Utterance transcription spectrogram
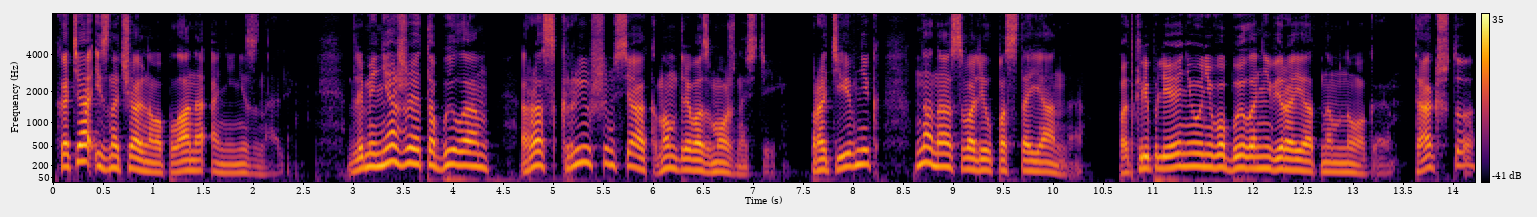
хотя изначального плана они не знали. Для меня же это было раскрывшимся окном для возможностей. Противник на нас валил постоянно. Подкреплений у него было невероятно много. Так что,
